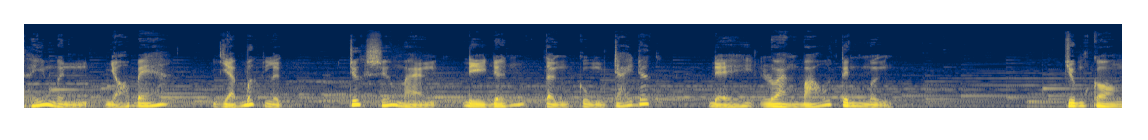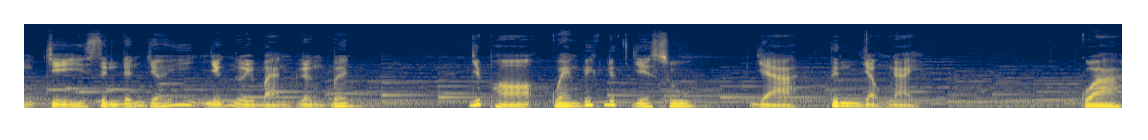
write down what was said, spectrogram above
Thấy mình nhỏ bé và bất lực trước sứ mạng đi đến tận cùng trái đất để loan báo tin mừng chúng con chỉ xin đến với những người bạn gần bên, giúp họ quen biết Đức Giêsu và tin vào Ngài. Qua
